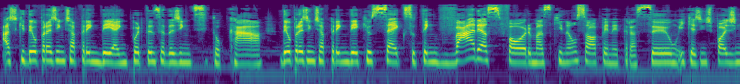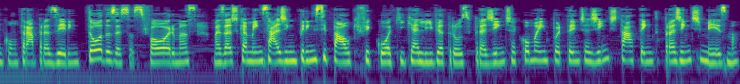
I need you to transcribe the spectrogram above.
Acho que deu pra gente aprender a importância da gente se tocar. Deu pra gente aprender que o sexo tem várias formas, que não só a penetração, e que a gente pode encontrar prazer em todas essas formas. Mas acho que a mensagem principal que ficou aqui, que a Lívia trouxe pra gente, é como é importante a gente estar tá atento pra gente mesma,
